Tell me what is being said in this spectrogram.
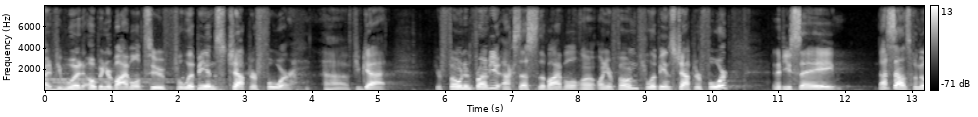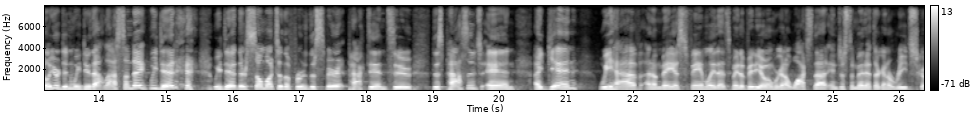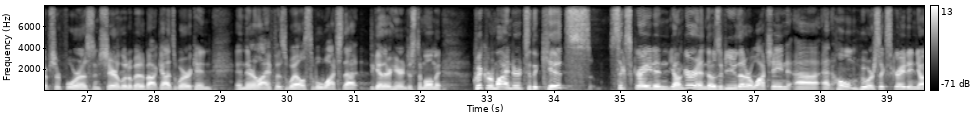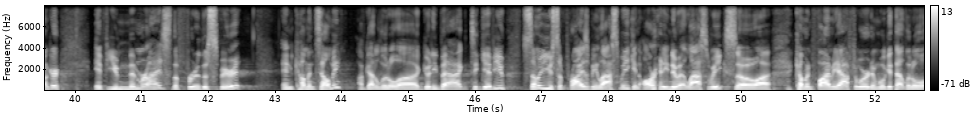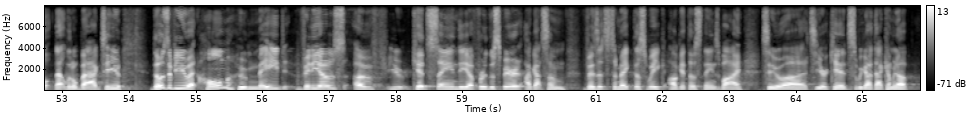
right, if you would, open your Bible to Philippians chapter 4. Uh, if you've got your phone in front of you, access the Bible on, on your phone, Philippians chapter 4. And if you say, that sounds familiar. Didn't we do that last Sunday? We did. we did. There's so much of the fruit of the Spirit packed into this passage. And again, we have an Emmaus family that's made a video, and we're going to watch that in just a minute. They're going to read scripture for us and share a little bit about God's work and, and their life as well. So we'll watch that together here in just a moment. Quick reminder to the kids, sixth grade and younger, and those of you that are watching uh, at home who are sixth grade and younger, if you memorize the fruit of the Spirit and come and tell me, I've got a little uh, goodie bag to give you. Some of you surprised me last week and already knew it last week, so uh, come and find me afterward, and we'll get that little that little bag to you. Those of you at home who made videos of your kids saying the uh, fruit of the Spirit, I've got some visits to make this week. I'll get those things by to uh, to your kids. So we got that coming up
